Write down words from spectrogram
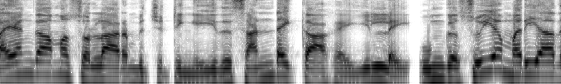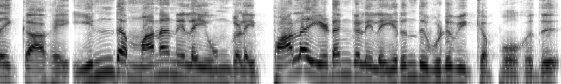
தயங்காம சொல்ல ஆரம்பிச்சிட்டீங்க. இது சண்டைக்காக இல்லை. உங்க சுயமரியாதைக்காக இந்த மனநிலை உங்களை பல இடங்களில இருந்து விடுவிக்க போகுது.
